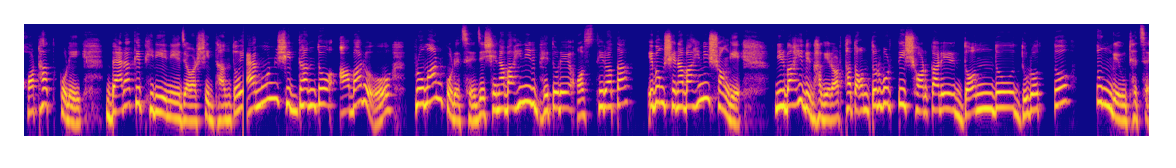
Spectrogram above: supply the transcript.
হঠাৎ করে ব্যারাকে ফিরিয়ে নিয়ে যাওয়ার সিদ্ধান্ত। এমন সিদ্ধান্ত আবারও প্রমাণ করেছে যে সেনাবাহিনীর ভেতরে অস্থিরতা এবং সেনাবাহিনীর সঙ্গে নির্বাহী বিভাগের, অর্থাৎ অন্তর্বর্তী সরকারের দ্বন্দ্ব, দূরত্ব তুঙ্গে উঠেছে।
